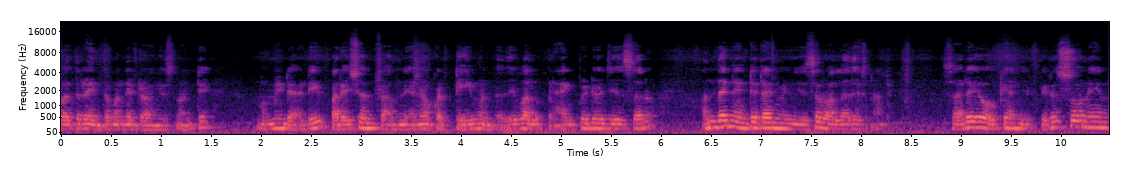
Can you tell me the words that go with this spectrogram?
వద్ద ఎంతమంది డ్రాయింగ్ చేస్తున్నా అంటే మమ్మీ డాడీ పరేషాన్ ఫ్యామిలీ అనే ఒక టీం ఉంటుంది. వాళ్ళు ప్రాంక్ వీడియో చేస్తారు. అందరిని ఎంటర్టైన్మెంట్ చేస్తారు. వాళ్ళు అదే సరే ఓకే అని చెప్పారు సో నేను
